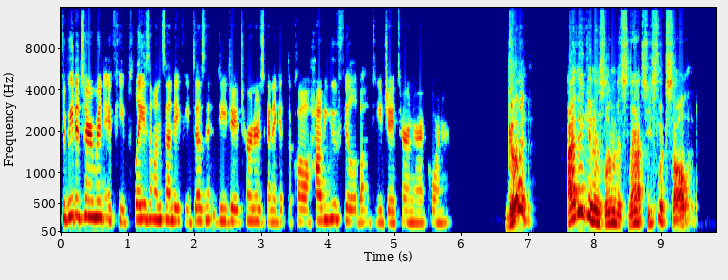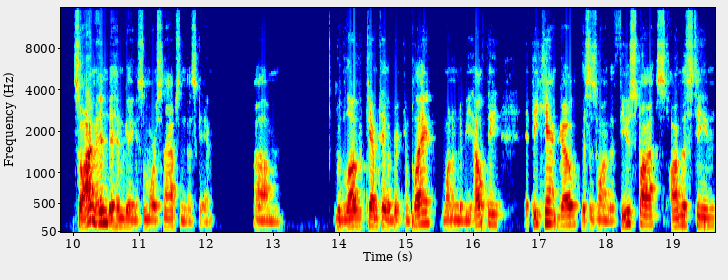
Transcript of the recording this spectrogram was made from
to be determined if he plays on Sunday. If he doesn't, DJ Turner is going to get the call. How do you feel about DJ Turner at corner? Good. I think in his limited snaps, he's looked solid. So I'm into him getting some more snaps in this game. Um, would love Cam Taylor Britt can play, want him to be healthy. If he can't go, this is one of the few spots on this team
